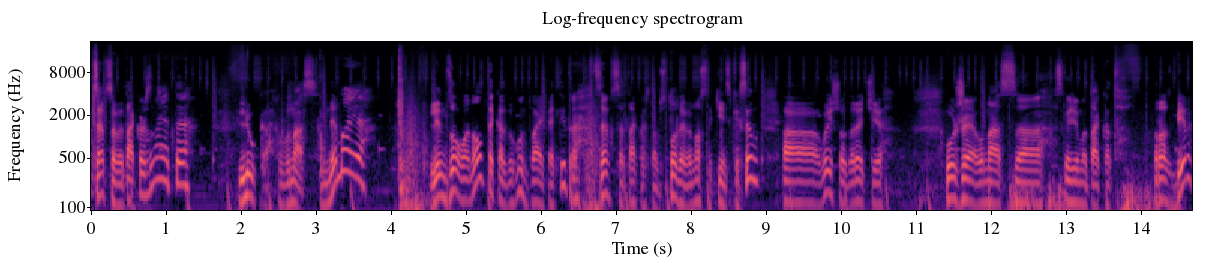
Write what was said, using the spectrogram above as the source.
Це все ви також знаєте. Люка в нас немає. Лінзована оптика, двигун 2,5 літра. Це все також там 190 кінських сил. А, вийшов, до речі, уже у нас, скажімо так, от розбір.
